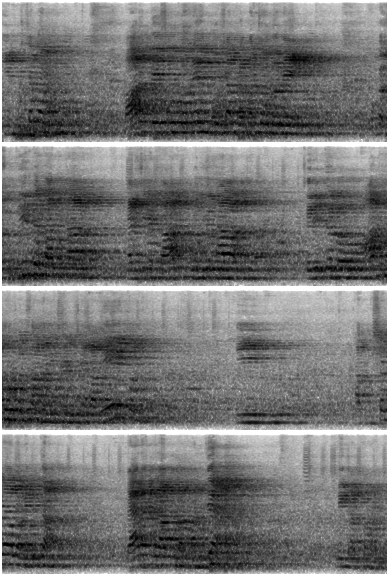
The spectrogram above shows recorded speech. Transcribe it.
ఈ పుస్తకం భారతదేశంలోనే బహుశా ప్రపంచంలోనే ఒక సుదీర్ఘకాలంగా నడిచిన భారత ఉద్యమాల చరిత్రలో ఆత్మహత్యకు సంబంధించిన విషయాలు ఈ అక్షరాల వెనుక పారాగ్రాఫ్ల మధ్య మీకు అర్థమైంది.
